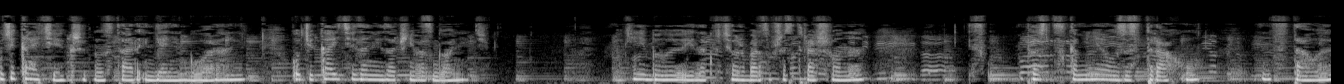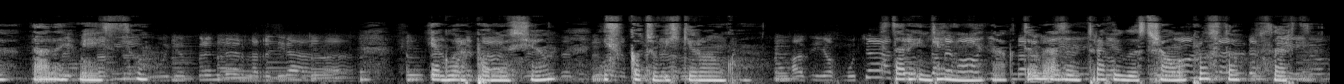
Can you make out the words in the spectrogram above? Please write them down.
Uciekajcie, krzyknął stary Indianin Guarani. Uciekajcie, zanim zacznie was gonić. Boginie były jednak wciąż bardzo przestraszone i prosto skamieniały ze strachu, więc stały dalej w miejscu. Jaguar podniósł się i skoczył w ich kierunku. Stary Indianin jednak tym razem trafił go strzałą prosto w serce.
